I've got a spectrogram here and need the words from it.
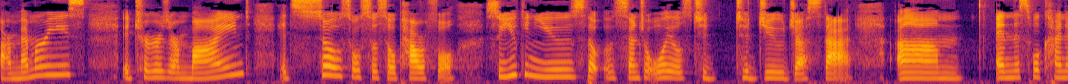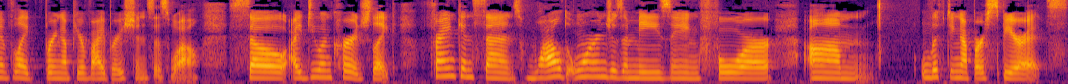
our memories, it triggers our mind. It's so, so, so, so powerful. So you can use the essential oils to, to do just that. Um, and this will kind of like bring up your vibrations as well. So I do encourage like frankincense, wild orange is amazing for um, lifting up our spirits.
